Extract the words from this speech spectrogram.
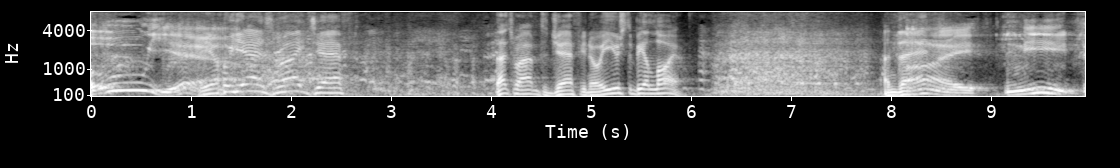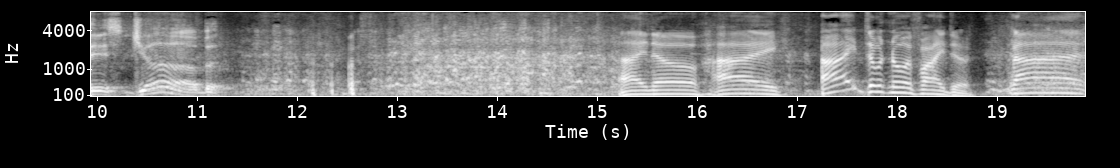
Oh, yeah. Oh, yes, right, Jeff. That's what happened to Jeff, you know. He used to be a lawyer. And then. I need this job. I know. I. I don't know if I do. Uh,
